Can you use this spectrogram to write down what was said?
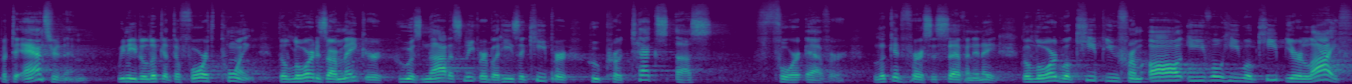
But to answer them, we need to look at the fourth point. The Lord is our maker who is not a sleeper, but he's a keeper who protects us forever. Look at verses 7 and 8. The Lord will keep you from all evil, he will keep your life.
